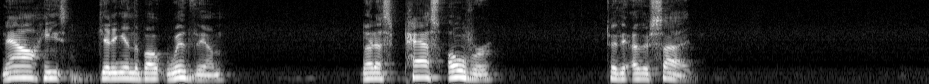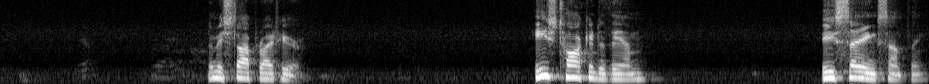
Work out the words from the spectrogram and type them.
Now he's getting in the boat with them. Let us pass over to the other side. Let me stop right here. He's talking to them. He's saying something.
